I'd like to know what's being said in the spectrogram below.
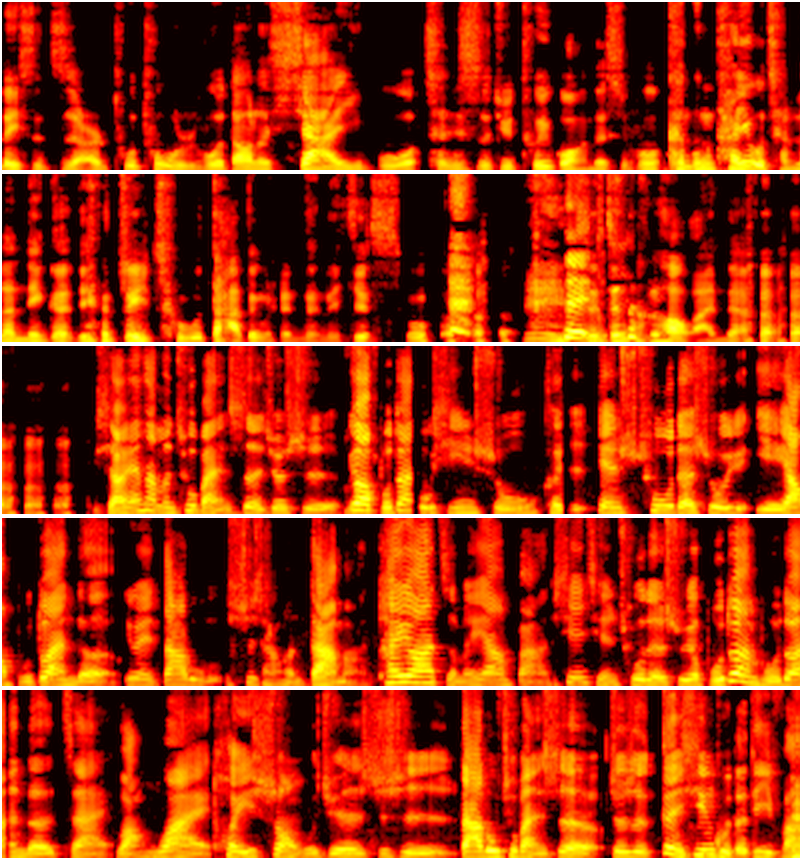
类似《纸儿兔兔》，如果到了下一波城市去推广的时候，可能它又成了那个 最初打动人的那些书，对，真的很好玩的。小燕他们出版社就是要不断出新书，可是前出的书也要不断的，因为大陆市场很大嘛，他又要怎么样把先前出的书又不断不断的在网往外推送，我觉得就是大陆出版社就是更辛苦的地方，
